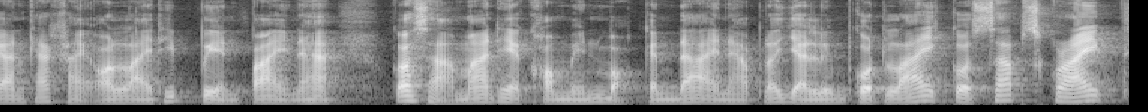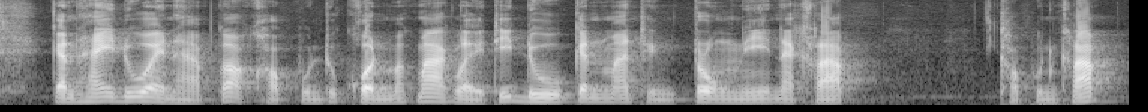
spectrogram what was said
การค้าขายออนไลน์ที่เปลี่ยนไปนะฮะก็สามารถที่จะคอมเมนต์บอกกันได้นะครับ แล้วอย่าลืมกดไลค์กด subscribe กันให้ด้วยนะครับ ก็ขอบคุณทุกคนมากๆเลยที่ดูกันมาถึงตรงนี้นะครับ ขอบคุณครับ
